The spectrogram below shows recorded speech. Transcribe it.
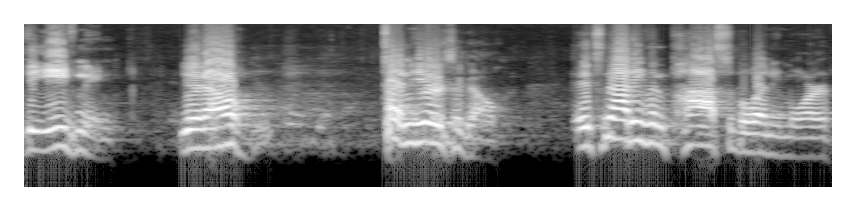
the evening, you know, 10 years ago. It's not even possible anymore.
